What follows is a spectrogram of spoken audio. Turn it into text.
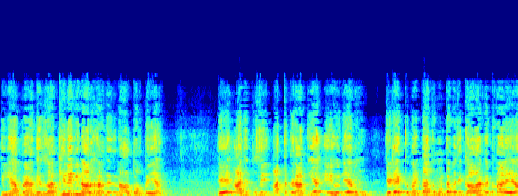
ਧੀਆਂ ਭੈਣਾਂ ਦੀ ਰਾਖੀ ਲਈ ਵੀ ਨਾਲ ਖੜਦੇ ਤੇ ਨਾਲ ਤੁਰਦੇ ਆ। ਤੇ ਅੱਜ ਤੁਸੀਂ ਅੱਤ ਕਰਾਤੀ ਆ, ਇਹੋ ਜਿਹਿਆਂ ਨੂੰ ਜਿਹੜੇ ਕਮੈਂਟਾਂ ਕਮੈਂਟਾਂ ਵਿੱਚ ਗਾਲਾਂ ਕੱਢਣ ਵਾਲੇ ਆ,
